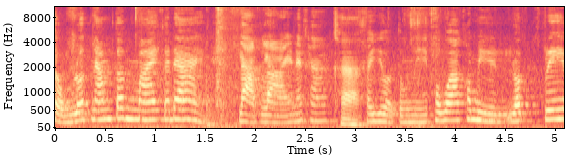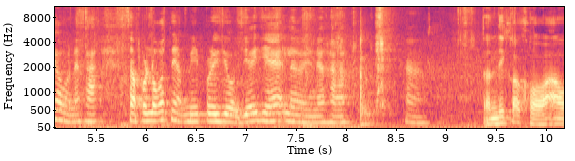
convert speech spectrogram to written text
สมรดน้ำต้นไม้ก็ได้ หลากหลายนะคะ ค่ะ ประโยชน์ตรงนี้เพราะว่าเขามีรสเปรี้ยวนะคะ สับปะรดเนี่ยมีประโยชน์เยอะแยะเลยนะคะค่ะ ตอนนี้ก็ขอเอา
